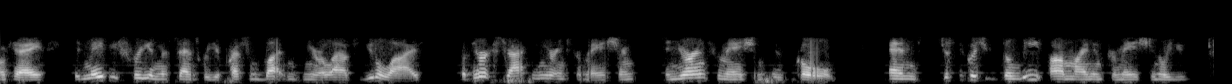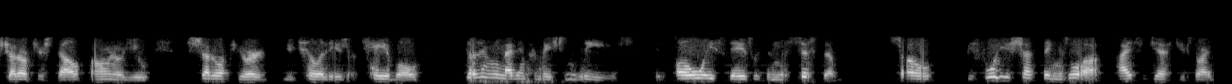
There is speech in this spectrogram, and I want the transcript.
okay, it may be free in the sense where you're pressing buttons and you're allowed to utilize, but they're extracting your information and your information is gold. And just because you delete online information or you shut off your cell phone or you shut off your utilities or cable doesn't mean that information leaves. It always stays within the system. So before you shut things off, I suggest you start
